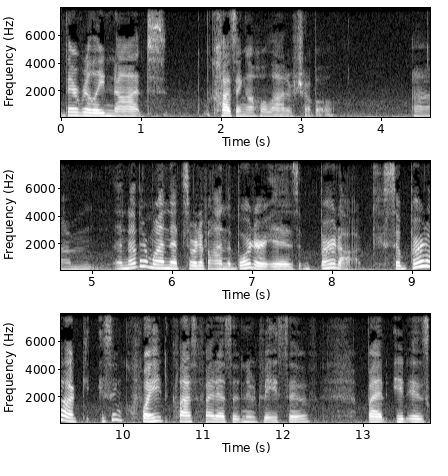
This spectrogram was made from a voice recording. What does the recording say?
they're really not causing a whole lot of trouble. Um, another one that's sort of on the border is burdock. So, burdock isn't quite classified as an invasive, but it is,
